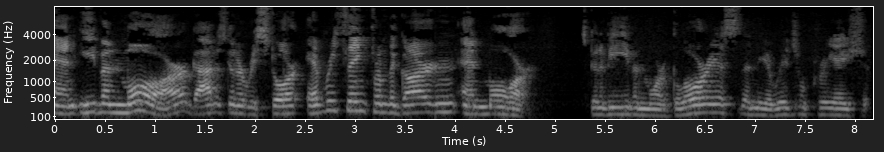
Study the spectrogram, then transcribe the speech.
and even more. God is going to restore everything from the garden and more. It's going to be even more glorious than the original creation.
